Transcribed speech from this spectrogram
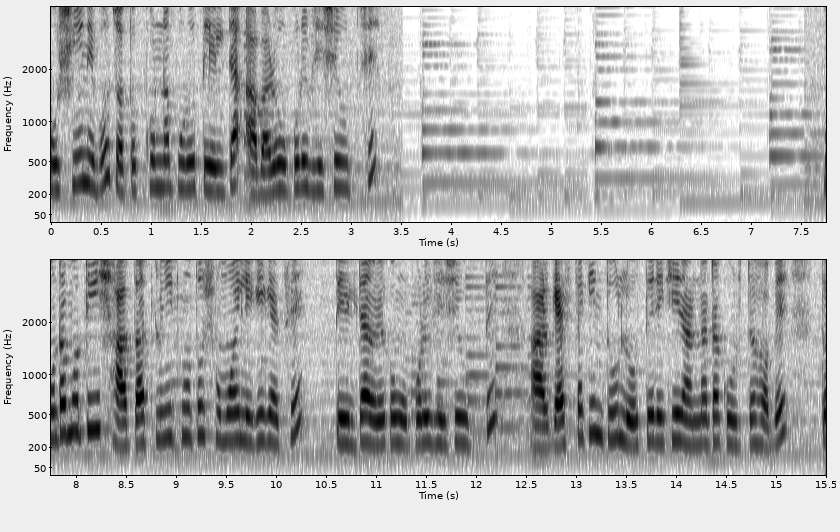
কষিয়ে নেব, যতক্ষণ না পুরো তেলটা আবারও উপরে ভেসে উঠছে। মোটামুটি সাত আট মিনিট মতো সময় লেগে গেছে তেলটা এরকম উপরে ভেসে উঠতে, আর গ্যাসটা কিন্তু লোতে রেখে রান্নাটা করতে হবে। তো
